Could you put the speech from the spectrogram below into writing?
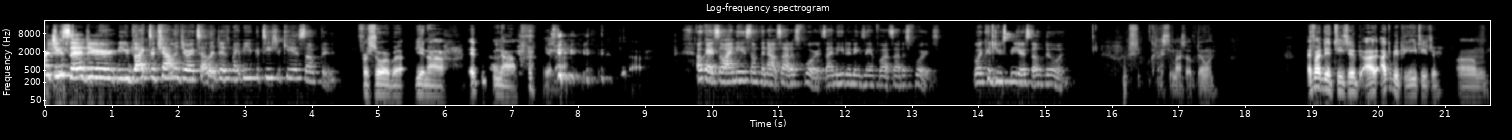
But you said you're you'd like to challenge your intelligence. Maybe you could teach the kids something. For sure, but you know, It nah. yeah, nah. Okay, so I need something outside of sports. I need an example outside of sports. What could you see yourself doing? What could I see myself doing? If I did teach it, I, I could be a PE teacher. Um,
